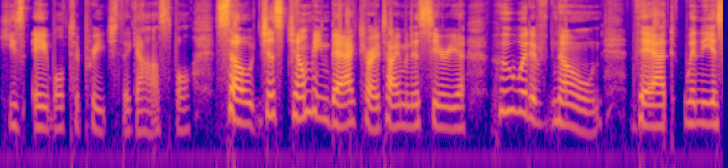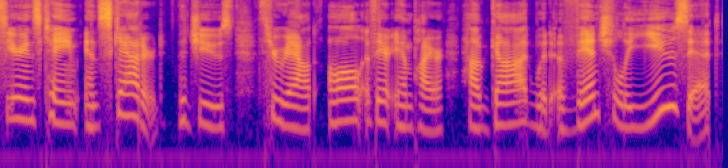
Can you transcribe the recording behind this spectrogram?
He's able to preach the gospel. So, just jumping back to our time in Assyria, who would have known that when the Assyrians came and scattered the Jews throughout all of their empire, how God would eventually use it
